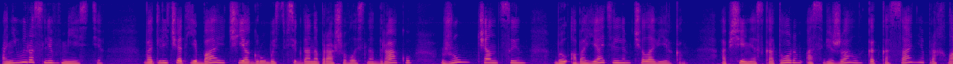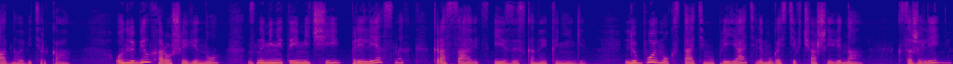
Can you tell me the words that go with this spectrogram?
Они выросли вместе. В отличие от Ебаи, чья грубость всегда напрашивалась на драку, Жун Чан Цин был обаятельным человеком, общение с которым освежало, как касание прохладного ветерка. Он любил хорошее вино, знаменитые мечи, прелестных красавиц и изысканные книги. Любой мог стать ему приятелем, угостив чашей вина. К сожалению,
